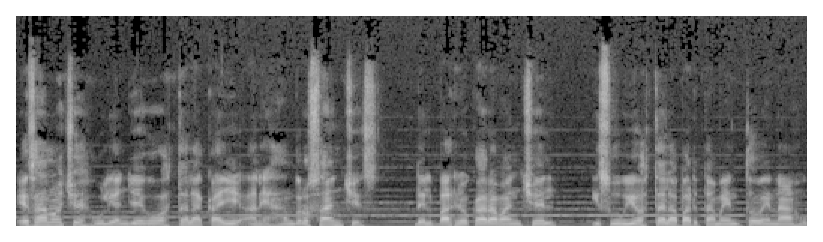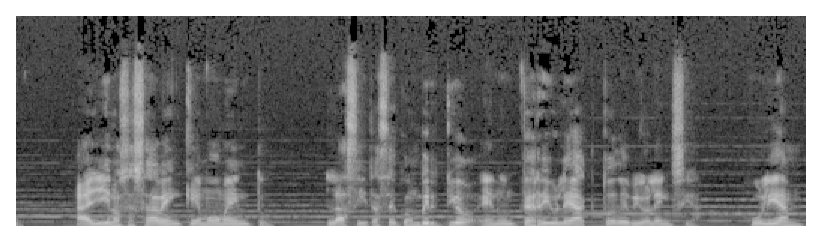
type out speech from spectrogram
Esa noche Julián llegó hasta la calle Alejandro Sánchez del barrio Carabanchel y subió hasta el apartamento de Nahu. Allí no se sabe en qué momento la cita se convirtió en un terrible acto de violencia. Julián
